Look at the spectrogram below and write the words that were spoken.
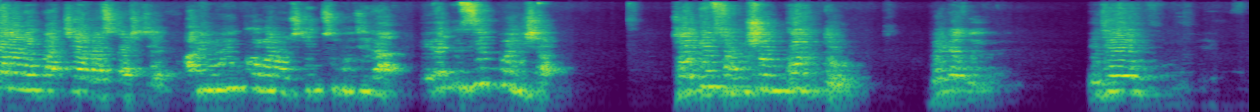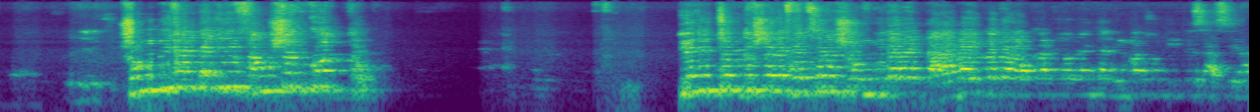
কারণে পাচ্ছে অবস্থা আসছে। আমি মূর্খ মানুষ, কিচ্ছু বুঝি না। এটা একটা সিম্পল হিসাব। যদি ফাংশন করতো, বইটা বই। এই যে, সংবিধানটা যদি ফাংশন করতো, দুই হাজার চোদ্দ সালে বলছে না, সংবিধানের ধারাবাহিকতা রক্ষার জন্য একটা নির্বাচন দিতেছে আসিরা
